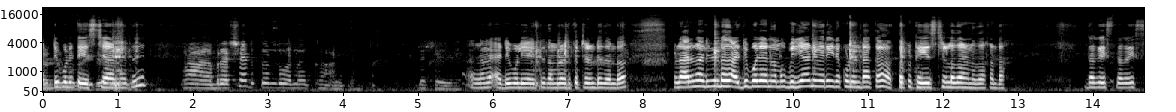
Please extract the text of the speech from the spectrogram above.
അടിപൊളി ടേസ്റ്റാണിത് ബ്രഷ് എടുത്തോണ്ട് വന്ന് കാണിക്കാം. അങ്ങനെ അടിപൊളിയായിട്ട് നമ്മൾ എടുത്തിട്ടുണ്ട് ഇതുണ്ടോ? നമ്മൾ ആരും കണ്ടിട്ടുണ്ട്? അടിപൊളിയാണ് നമുക്ക് ബിരിയാണി വരെ ഇതിനെ കൊണ്ട് ഉണ്ടാക്കാം. അത്രയ്ക്ക് ടേസ്റ്റ് ഉള്ളതാണ്. ഇതാ കണ്ട. ഇതാ ഗൈസ്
